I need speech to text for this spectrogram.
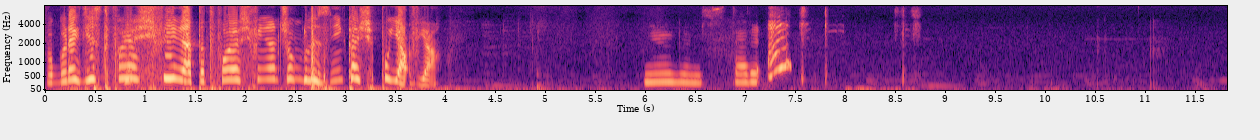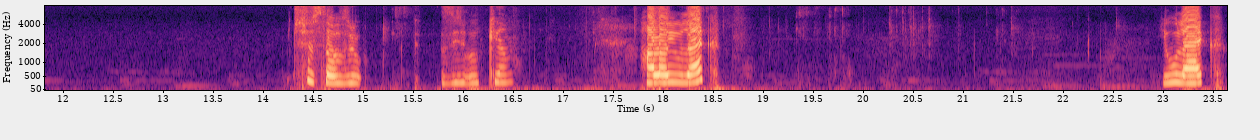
W ogóle gdzie jest twoja świnia? Ta twoja świnia ciągle znika i się pojawia. Nie wiem, stary. A! Co się stało z, Ju- z Julkiem? Halo Julek? Julek?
